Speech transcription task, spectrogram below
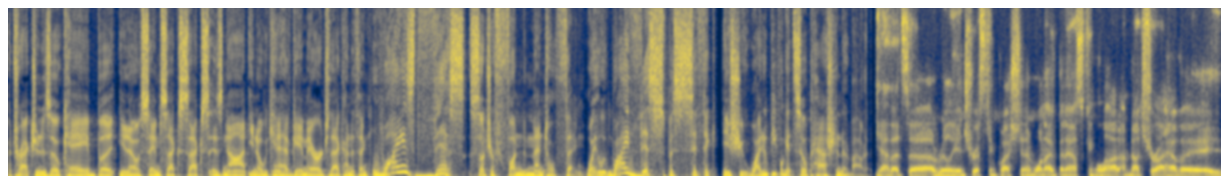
attraction is okay, but, you know, same-sex sex is not, you know, we can't have gay marriage, that kind of thing. Why is this such a fundamental thing? Why why this specific issue? Why do people get so passionate about it? Yeah, that's a, a really interesting question and one I've been asking a lot. I'm not sure I have a, a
